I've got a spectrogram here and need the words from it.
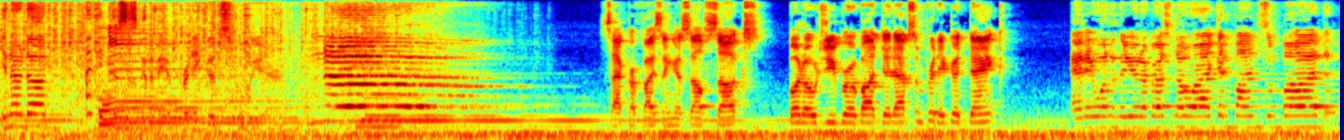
You know, Doug, I think this is gonna be a pretty good school year. no! Sacrificing yourself sucks, but OG Brobot did have some pretty good dank. Anyone in the universe know where I can find some bud?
